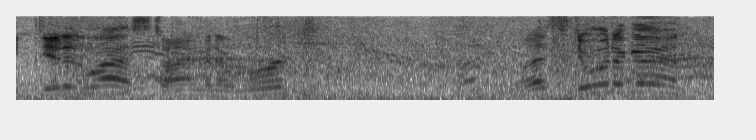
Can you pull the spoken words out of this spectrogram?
We did it last time and it worked. Let's do it again.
